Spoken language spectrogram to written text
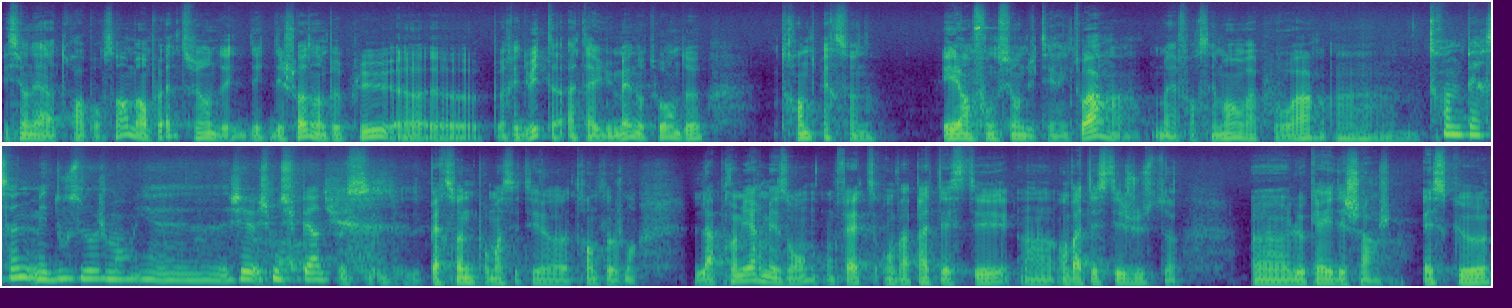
Et si on est à 3%, ben, on peut être sur des, choses un peu plus euh, réduites à taille humaine, autour de 30 personnes. Et en fonction du territoire, ben, forcément, on va pouvoir... 30 euh, personnes, mais 12 logements. Je, me suis perdu. Personne, pour moi, c'était 30 euh, logements. La première maison, en fait, on va pas tester, on va tester juste euh, le cahier des charges Est-ce que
